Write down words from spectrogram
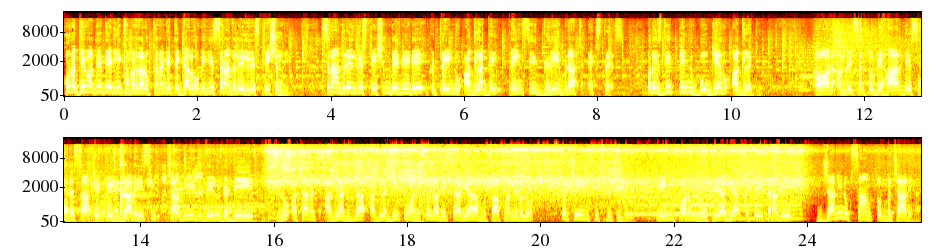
ਹੁਣ ਅੱਗੇ ਵਧਦੇ ਤੇ ਅਗਲੀ ਖਬਰ ਦਾ ਰੁਖ ਕਰਾਂਗੇ ਤੇ ਗੱਲ ਹੋਵੇਗੀ ਸਰਹੰਦ ਰੇਲਵੇ ਸਟੇਸ਼ਨ ਦੀ। ਸਰਹੰਦ ਰੇਲਵੇ ਸਟੇਸ਼ਨ ਦੇ ਨੇੜੇ ਇੱਕ ਟ੍ਰੇਨ ਨੂੰ ਅੱਗ ਲੱਗ ਗਈ। ਟ੍ਰੇਨ ਸੀ ਗਰੀਬ ਰਥ ਐਕਸਪ੍ਰੈਸ ਔਰ ਇਸ ਦੀ ਤਿੰਨ ਬੋਗੀਆਂ ਨੂੰ ਅੱਗ ਲੱਗੀ। ਔਰ ਅੰਮ੍ਰਿਤਸਰ ਤੋਂ ਬਿਹਾਰ ਦੇ ਸਹਰਸਾ ਇਹ ਟ੍ਰੇਨ ਜਾ ਰਹੀ ਸੀ। ਚੱਲਦੀ ਰੇਲ ਗੱਡੀ ਨੂੰ ਅਚਾਨਕ ਅੱਗ ਲੱਗਦਾ, ਅੱਗ ਲੱਗੀ, ਧੂੰਆਂ ਨਿਕਲਦਾ ਦੇਖਿਆ ਗਿਆ ਮੁਸਾਫਰਾਂ ਦੇ ਵੱਲੋਂ, ਤਾਂ ਚੇਨ ਖਿੱਚ ਦਿੱਤੀ ਗਈ। ਟ੍ਰੇਨ ਨੂੰ ਫੌਰਨ ਰੋਕ ਲਿਆ ਗਿਆ ਕਿਸੇ ਵੀ ਤਰ੍ਹਾਂ ਦੇ ਜਾਨੀ ਨੁਕਸਾਨ ਤੋਂ ਬਚਾ ਰਿਹਾ ਹੈ।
